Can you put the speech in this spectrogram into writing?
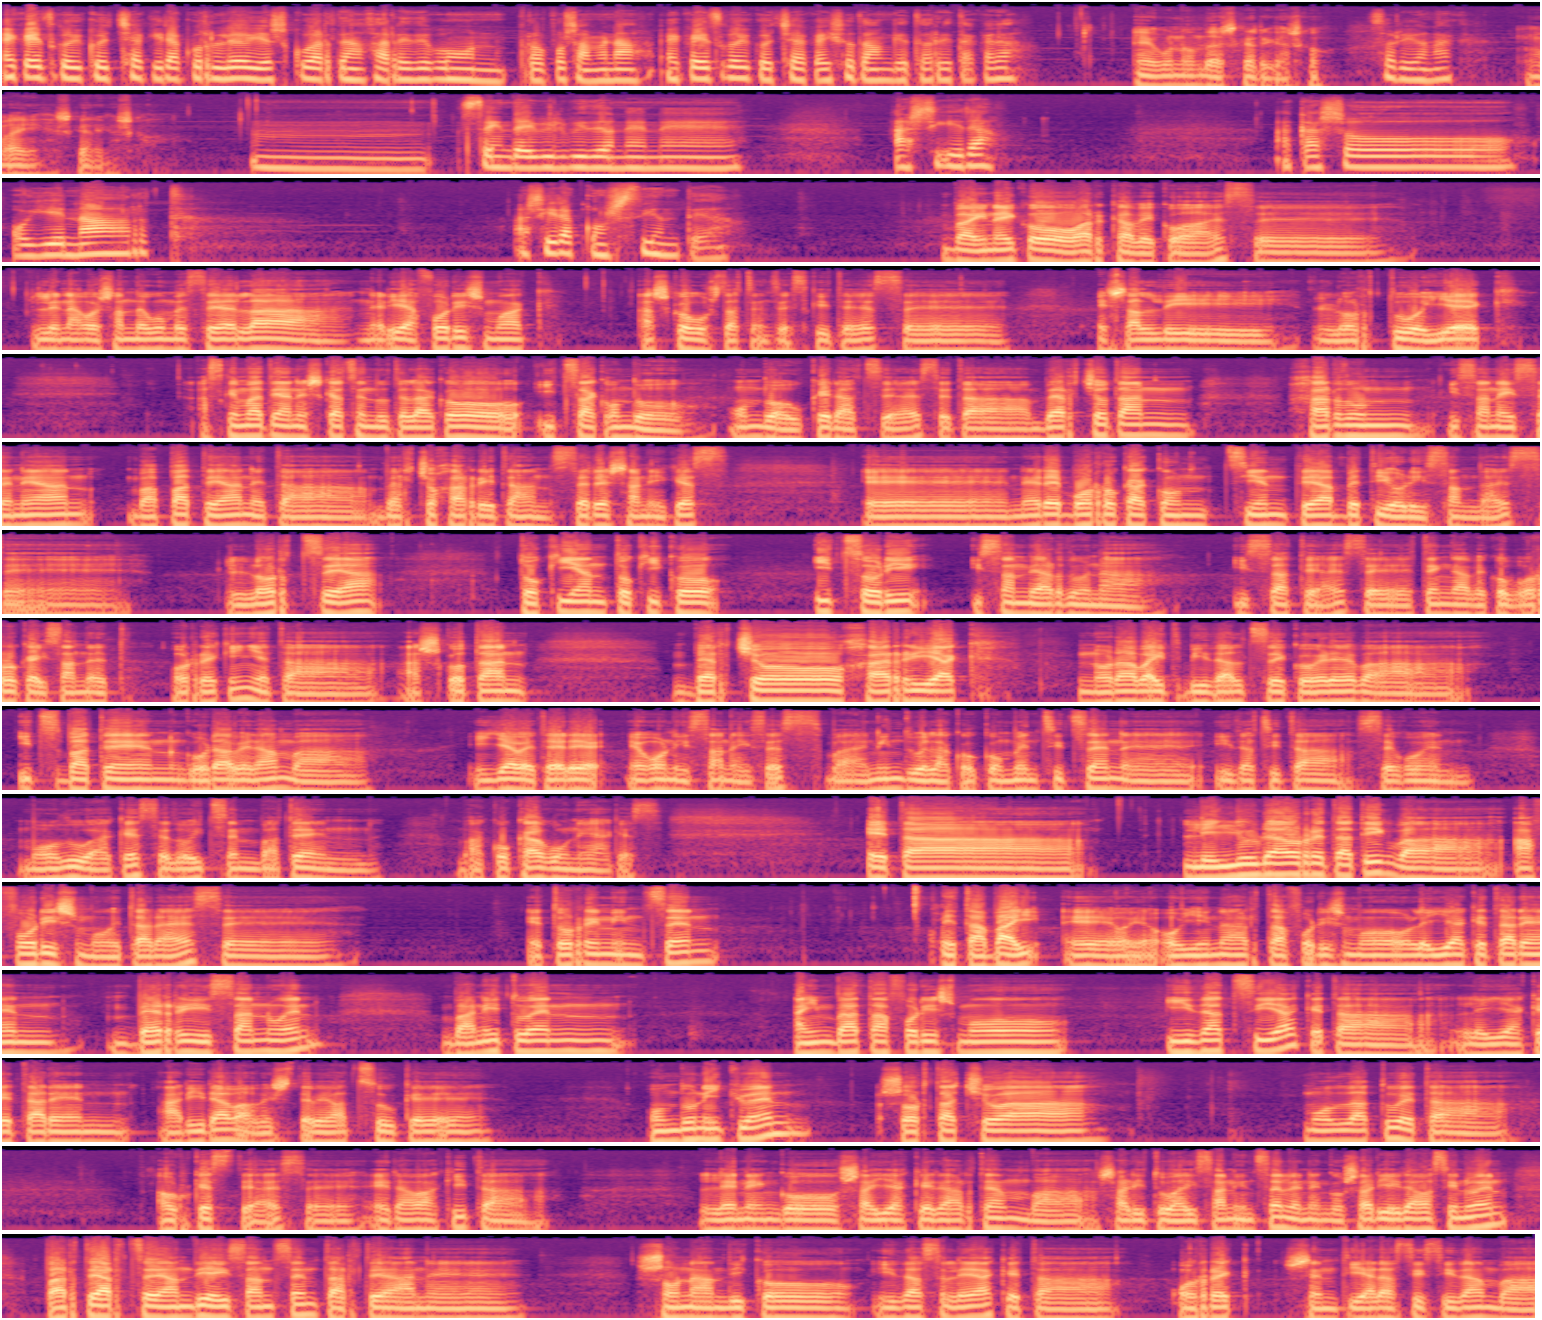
Ekaitz goikoetxeak irakurleoi esku artean jarri digun proposamena. Ekaitz goikoetxeak aixota ongetorritakara. Egun onda eskerrik asko. Zorionak. Bai, eskerrik asko. Mm, zein da ibilbide honen eh, hasiera? Akaso hoien art? Hasiera konstientea. Bai, nahiko arkabekoa, ez? E, lehenago esan dugun bezala, niri aforismoak asko gustatzen zaizkite, ez? E, esaldi lortu hoiek, azken batean eskatzen dutelako hitzak ondo, ondo aukeratzea, ez? Eta bertxotan jardun izan naizenean, bapatean eta bertso jarrietan zer esanik ez, e, nere borroka kontzientea beti hori izan da, ez? E, lortzea tokian tokiko hitz hori izan behar duena izatea, ez? Etengabeko borroka izan dut horrekin eta askotan bertso jarriak norabait bidaltzeko ere ba hitz baten gora beran ba hilabete ere egon izan naiz, ez? Ba ninduelako konbentzitzen e, idatzita zegoen moduak, ez? Edo hitzen baten ba kokaguneak, ez? Eta lilura horretatik ba aforismoetara, ez? E, etorri nintzen eta bai, e, hoien hart aforismo lehiaketaren berri izan nuen, banituen hainbat aforismo idatziak eta lehiaketaren arira ba, beste batzuk e, ondu nituen, sortatxoa moldatu eta aurkeztea, ez, e, erabaki eta lehenengo saiakera artean ba, saritua izan nintzen, lehenengo saria irabazi nuen, parte hartze handia izan zen, tartean e, sona handiko idazleak eta horrek sentiarazi zidan ba,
